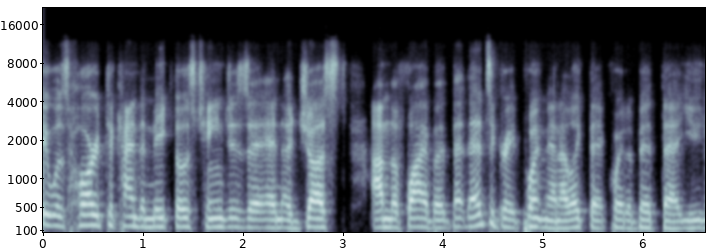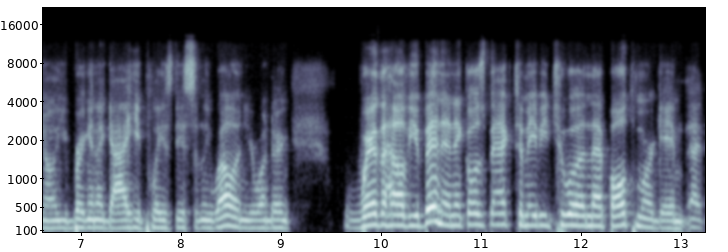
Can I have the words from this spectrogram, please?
it was hard to kind of make those changes and adjust on the fly. But that, that's a great point, man. I like that quite a bit. That you know you bring in a guy he plays decently well, and you're wondering where the hell have you been? And it goes back to maybe Tua in that Baltimore game, at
